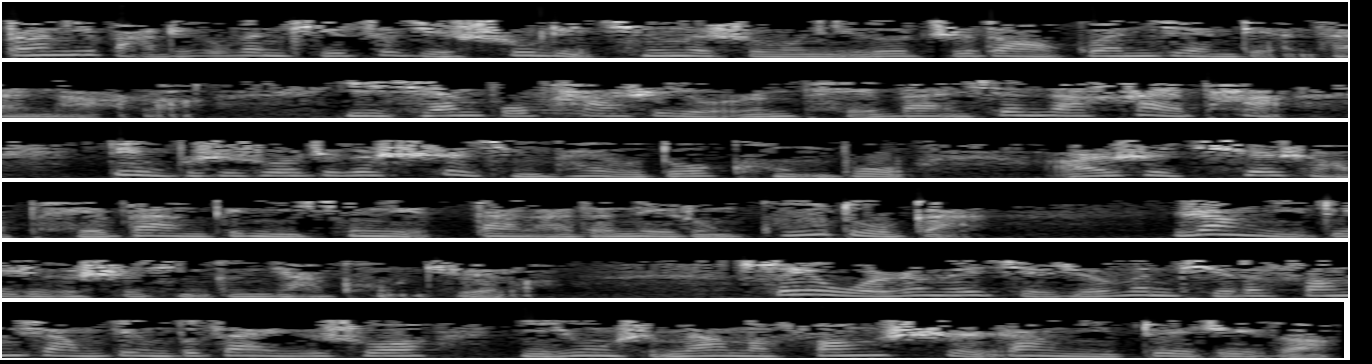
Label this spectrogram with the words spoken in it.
当你把这个问题自己梳理清的时候，你都知道关键点在哪儿了。以前不怕是有人陪伴，现在害怕，并不是说这个事情它有多恐怖，而是缺少陪伴给你心里带来的那种孤独感，让你对这个事情更加恐惧了。所以，我认为解决问题的方向并不在于说你用什么样的方式让你对这个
